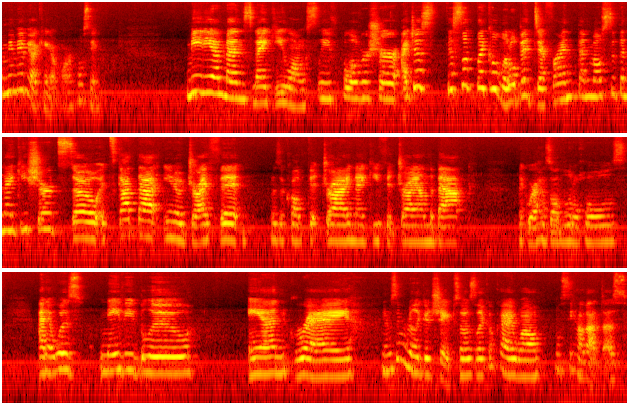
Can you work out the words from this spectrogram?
I mean, maybe I can get more. We'll see medium men's Nike long sleeve pullover shirt. I just, this looked like a little bit different than most of the Nike shirts. So it's got that, you know, Dri-FIT, what is it called? Fit dry, Nike fit dry on the back, like where it has all the little holes. And it was navy blue and gray. And it was in really good shape. So I was like, okay, well, we'll see how that does.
